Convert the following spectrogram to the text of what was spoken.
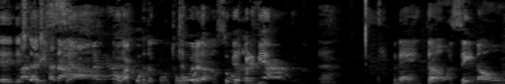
é, identidade Matriz racial. Rafael, a cor da cultura, A Cor da Cultura. super premiado. É. Né? Então, assim, não,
